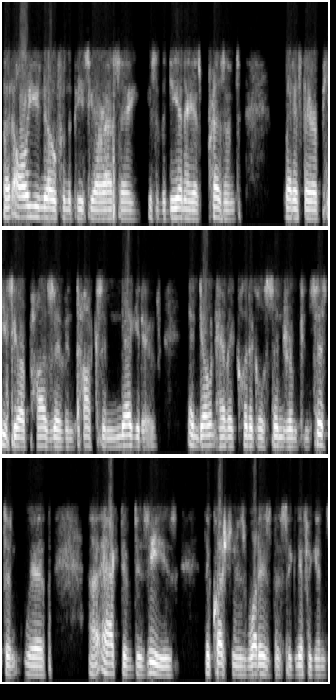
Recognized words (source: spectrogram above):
But all you know from the PCR assay is that the DNA is present, but if they're PCR positive and toxin negative and don't have a clinical syndrome consistent with uh, active disease, the question is what is the significance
